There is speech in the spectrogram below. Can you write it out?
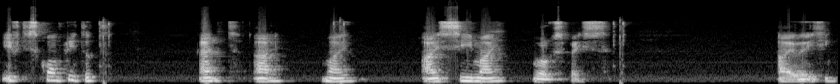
If it is completed and I my I see my workspace. I waiting.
